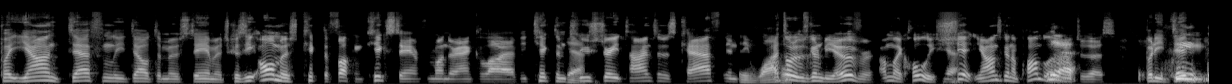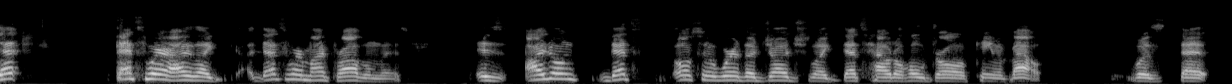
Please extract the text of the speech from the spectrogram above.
but Jan definitely dealt the most damage because he almost kicked the fucking kickstand from under Ankalaev. He kicked him yeah. two straight times in his calf, and, and I thought it was going to be over. I'm like, holy yeah. shit, Jan's going to pummel yeah. him after this, but he See, didn't. That that's where I like that's where my problem is. Is I don't that's also where the judge like that's how the whole draw came about. was that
